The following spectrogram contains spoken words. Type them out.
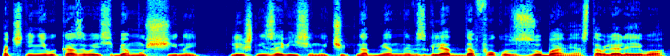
почти не выказывая себя мужчиной, лишь независимый, чуть надменный взгляд да фокус с зубами оставляли его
